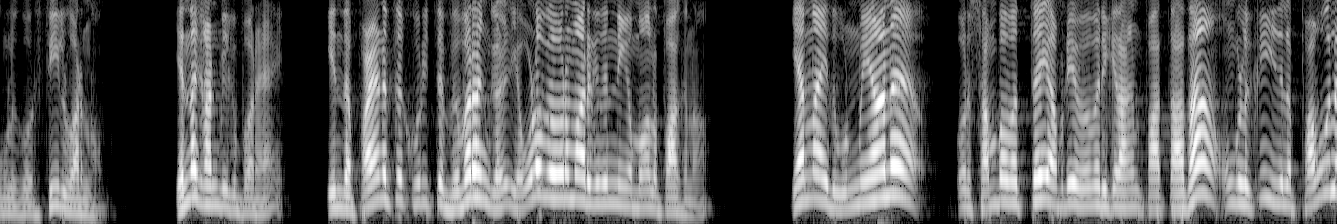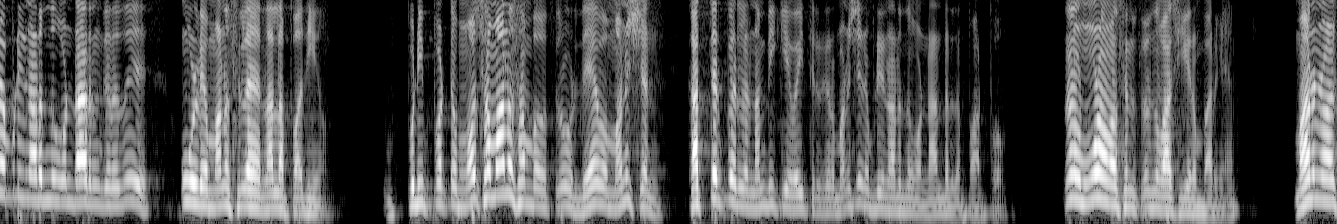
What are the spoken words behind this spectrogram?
உங்களுக்கு ஒரு ஃபீல் வரணும். என்ன காண்பிக்க போகிறேன் இந்த பயணத்தை குறித்த விவரங்கள் எவ்வளோ விவரமாக இருக்குதுன்னு நீங்கள் முதல்ல பார்க்கணும். ஏன்னா இது உண்மையான ஒரு சம்பவத்தை அப்படியே விவரிக்கிறாங்கன்னு பார்த்தா தான் உங்களுக்கு இதில் பவுல் எப்படி நடந்து கொண்டாருங்கிறது உங்களுடைய மனசில் நல்லா பதியும். இப்படிப்பட்ட மோசமான சம்பவத்தில் ஒரு தேவ மனுஷன் கத்தர் பேரில் நம்பிக்கையை வைத்திருக்கிற மனுஷன் எப்படி நடந்து கொண்டான்றதை பார்ப்போம். அதனால் மூணாம் வசனத்திலிருந்து வாசிக்கிறோம் பாருங்க. மறுநாள்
